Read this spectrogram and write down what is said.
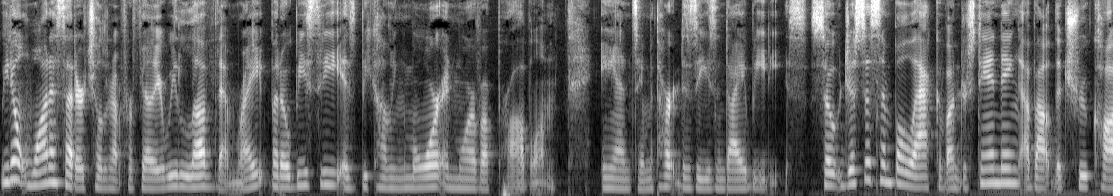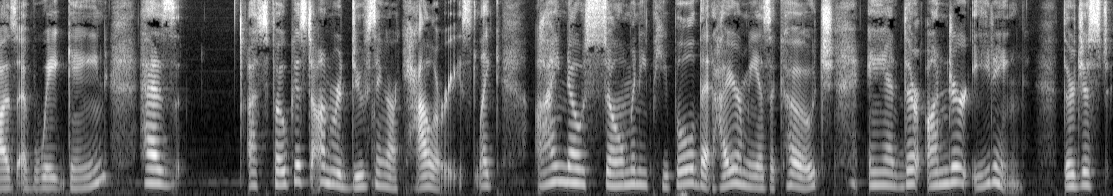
we don't want to set our children up for failure. We love them, right? But obesity is becoming more and more of a problem, and same with heart disease and diabetes. So just a simple lack of understanding about the true cause of weight gain has us focused on reducing our calories. Like, I know so many people that hire me as a coach and they're under eating. They're just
